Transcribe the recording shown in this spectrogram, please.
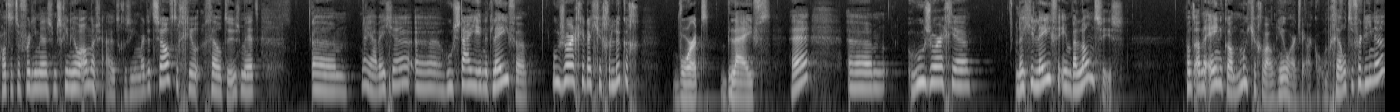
had het er voor die mensen misschien heel anders uitgezien. Maar hetzelfde geldt dus met, um, nou ja, weet je, uh, hoe sta je in het leven? Hoe zorg je dat je gelukkig wordt, blijft? Hè? Um, hoe zorg je dat je leven in balans is? Want aan de ene kant moet je gewoon heel hard werken om geld te verdienen.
